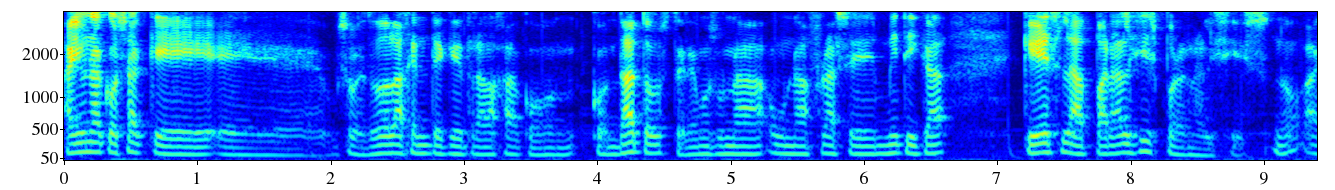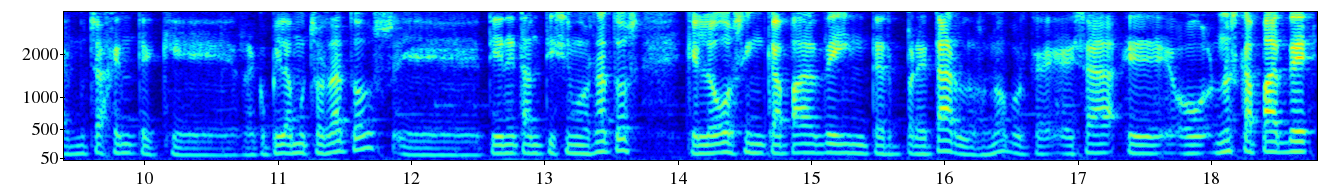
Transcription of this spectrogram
Hay una cosa que, eh, sobre todo la gente que trabaja con, con datos, tenemos una, una frase mítica que es la parálisis por análisis. ¿no? Hay mucha gente que recopila muchos datos, eh, tiene tantísimos datos que luego es incapaz de interpretarlos, ¿no? porque esa, eh, o no es capaz de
